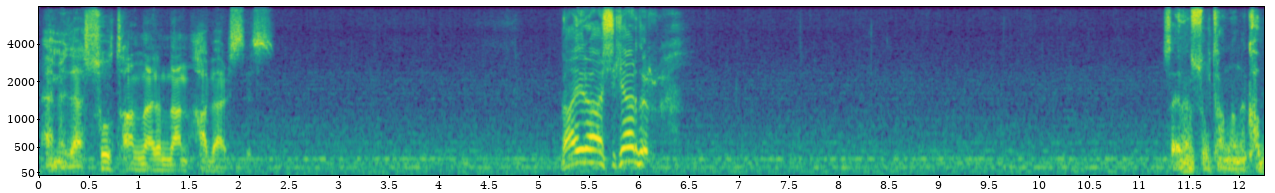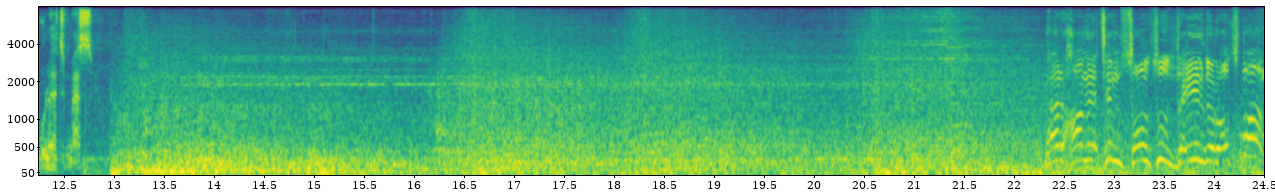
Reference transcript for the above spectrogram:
Hem de sultanlarından habersiz. Gayrı aşikardır. Senin sultanlığını kabul etmez. Merhametim sonsuz değildir Osman.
